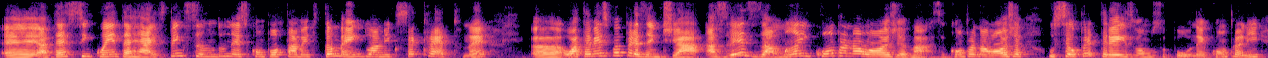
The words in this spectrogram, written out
é, até 50 reais, pensando nesse comportamento também do amigo secreto, né? Uh, ou até mesmo para presentear, às vezes a mãe compra na loja, Márcia, compra na loja o seu P3, vamos supor, né? Compra ali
